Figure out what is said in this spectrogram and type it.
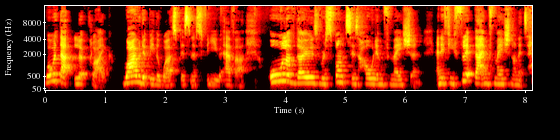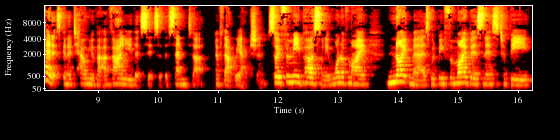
What would that look like? Why would it be the worst business for you ever? All of those responses hold information. And if you flip that information on its head, it's going to tell you about a value that sits at the center of that reaction. So, for me personally, one of my nightmares would be for my business to be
